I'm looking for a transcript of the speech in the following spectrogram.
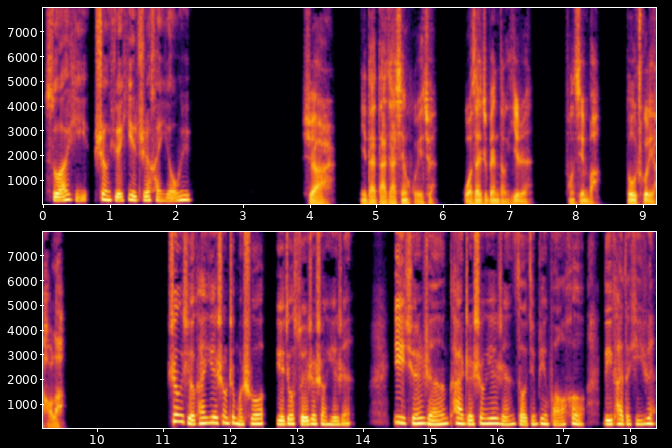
所以盛雪一直很犹豫。雪儿，你带大家先回去，我在这边等医人，放心吧。都处理好了。盛雪看叶盛这么说，也就随着盛医人。一群人看着盛医人走进病房后离开的医院，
